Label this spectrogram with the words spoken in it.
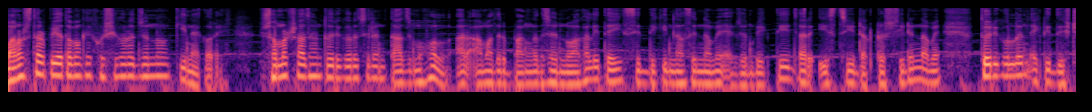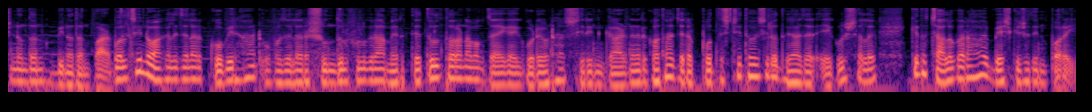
মানুষ তার প্রিয়তমাকে খুশি করার জন্য কি না করে? সম্রাট শাহজাহান তৈরি করেছিলেন তাজমহল আর আমাদের বাংলাদেশের নোয়াখালীতেই সিদ্দিকির নাসির নামে একজন ব্যক্তি যার স্ত্রী ডক্টর শিরিন নামে তৈরি করলেন একটি দৃষ্টিনন্দন বিনোদন পার্ক। বলছি, নোয়াখালী জেলার কবিরহাট উপজেলার সুন্দুলফুল গ্রামের তেঁতুলতলা নামক জায়গায় গড়ে ওঠা শিরিন গার্ডেনের কথা, যেটা প্রতিষ্ঠিত হয়েছিল দুই হাজার একুশ সালে, কিন্তু চালু করা হয় বেশ কিছুদিন পরেই।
